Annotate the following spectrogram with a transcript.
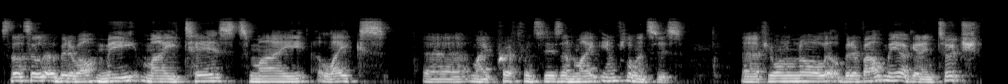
So that's a little bit about me, my tastes, my likes, uh, my preferences, and my influences. Uh, if you want to know a little bit about me or get in touch,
